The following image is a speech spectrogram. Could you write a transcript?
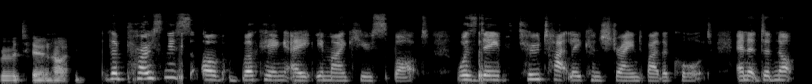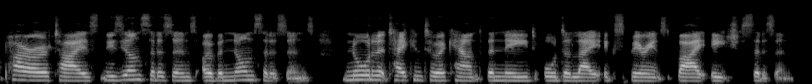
return home. The process of booking a MIQ spot was deemed too tightly constrained by the court, and it did not prioritise New Zealand citizens over non citizens, nor did it take into account the need or delay experienced by each citizen.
